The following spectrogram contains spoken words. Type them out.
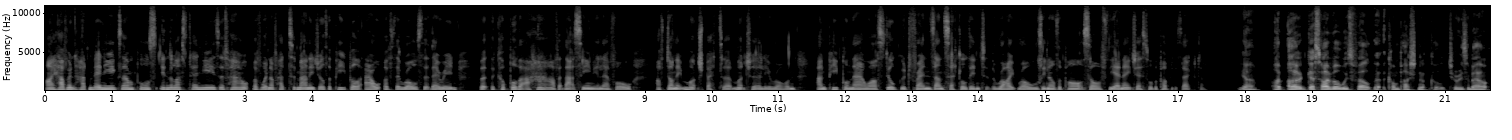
I haven't had many examples in the last 10 years of how of when I've had to manage other people out of the roles that they're in, but the couple that I have at that senior level, I've done it much better, much earlier on, and people now are still good friends and settled into the right roles in other parts of the NHS or the public sector. Yeah, I, I guess I've always felt that a compassionate culture is about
